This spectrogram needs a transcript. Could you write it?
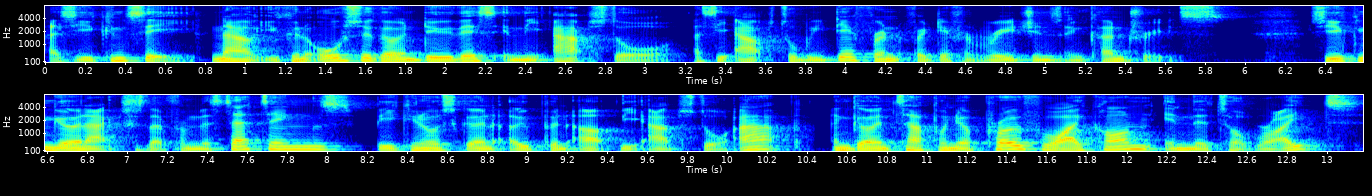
as you can see. Now you can also go and do this in the App Store as the App Store will be different for different regions and countries. So you can go and access that from the settings, but you can also go and open up the App Store app and go and tap on your profile icon in the top right,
